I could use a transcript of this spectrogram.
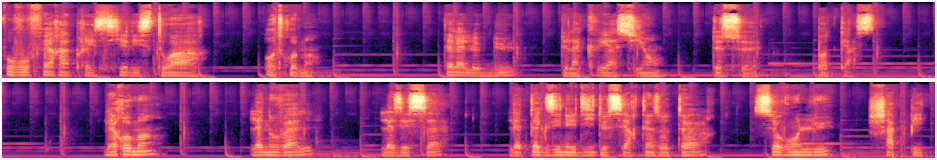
pour vous faire apprécier l'histoire autrement. Tel est le but de la création de ce podcast. Les romans, les nouvelles, les essais, les textes inédits de certains auteurs seront lus chapitre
